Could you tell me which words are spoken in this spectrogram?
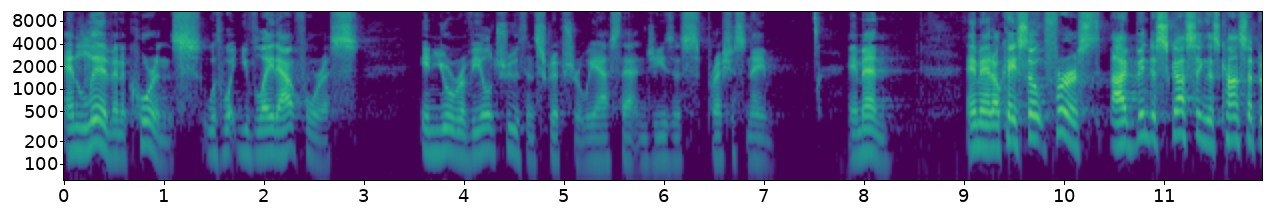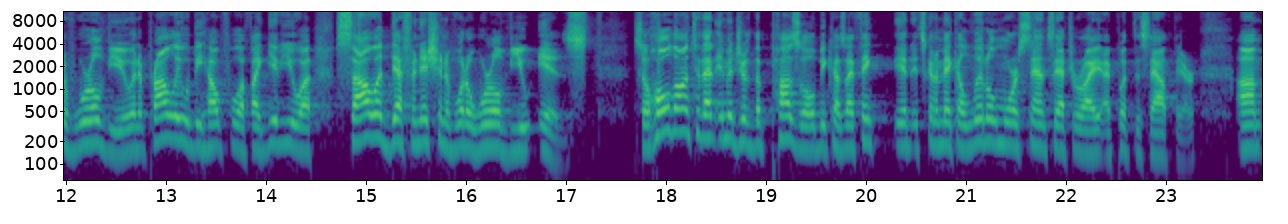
and live in accordance with what you've laid out for us in your revealed truth in Scripture. We ask that in Jesus' precious name. Amen. Amen. Okay, so first, I've been discussing this concept of worldview, and it probably would be helpful if I give you a solid definition of what a worldview is. So hold on to that image of the puzzle because I think it, it's going to make a little more sense after I, I put this out there. Um,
